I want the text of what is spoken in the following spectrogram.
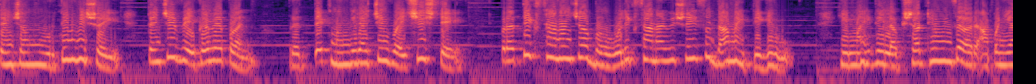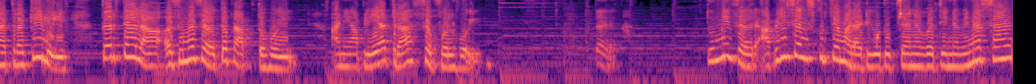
त्यांच्या मूर्तींविषयी त्यांचे वेगळेपण प्रत्येक मंदिराची वैशिष्ट्ये प्रत्येक स्थानाच्या भौगोलिक स्थानाविषयी सुद्धा माहिती घेऊ. ही माहिती लक्षात ठेवून जर आपण यात्रा केली तर त्याला अजूनच अर्थ प्राप्त होईल आणि आपली यात्रा सफल होईल. तर तुम्ही जर आपली संस्कृती मराठी युट्यूब चॅनलवरती नवीन असाल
